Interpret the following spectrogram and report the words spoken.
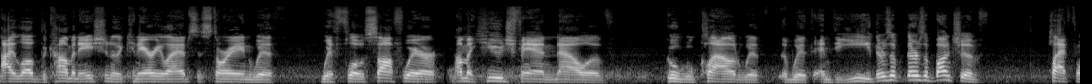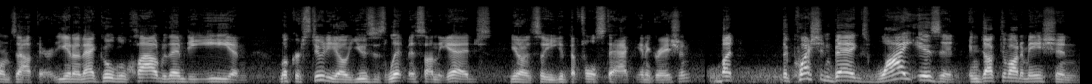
I love the combination of the Canary Labs historian with, with Flow software. I'm a huge fan now of Google Cloud with, with MDE. There's a, there's a bunch of platforms out there. You know, that Google Cloud with MDE and Looker Studio uses Litmus on the edge, you know, so you get the full stack integration. But the question begs, why is it inductive automation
